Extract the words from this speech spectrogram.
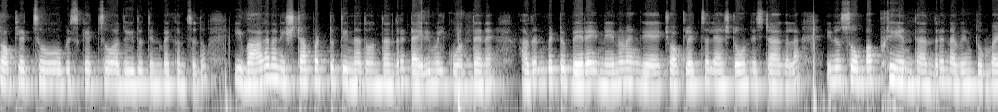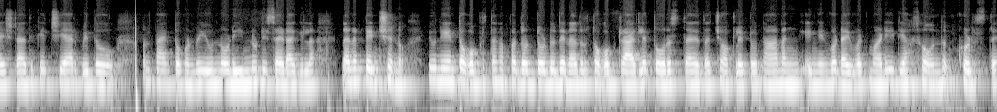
ಚಾಕ್ಲೇಟ್ಸು ಬಿಸ್ಕೆಟ್ಸು ಅದು ಇದು ತಿನ್ಬೇಕನ್ಸೋದು. ಇವಾಗ ನಾನು ಇಷ್ಟಪಟ್ಟು ತಿನ್ನೋದು ಅಂತಂದರೆ ಡೈರಿ ಮಿಲ್ಕ್ ಒಂದೇ ಅದನ್ನು ಬಿಟ್ಟು ಬೇರೆ ಇನ್ನೇನು ನನಗೆ ಚಾಕ್ಲೇಟ್ಸಲ್ಲಿ ಅಷ್ಟೊಂದು ಇಷ್ಟ ಆಗಲ್ಲ. ಇನ್ನು ಸೋಂಪಾಪುಡಿ ಅಂತ ಅಂದರೆ ನವೀನ್ ತುಂಬ ಇಷ್ಟ. ಅದಕ್ಕೆ ಜಿ ಆರ್ ಬಿದು ಒಂದು ಪ್ಯಾಕ್ ತೊಗೊಂಡ್ವಿ. ಇವ್ನು ನೋಡಿ ಇನ್ನೂ ಡಿಸೈಡ್ ಆಗಿಲ್ಲ. ನನಗೆ ಟೆನ್ಷನ್ನು ಇವನೇನು ತೊಗೊಬಿಡ್ತಾನಪ್ಪ ದೊಡ್ಡ ದೊಡ್ಡದೇನಾದರೂ ತೊಗೊಬಿಟ್ರೆ ಆಗಲೇ ತೋರಿಸ್ತಾ ಇದ್ದ ಚಾಕ್ಲೇಟು ನಾನು ಹಂಗೆ ಹೆಂಗೆಂಗೋ ಡೈವರ್ಟ್ ಮಾಡಿ ಇದು ಯಾವುದೋ ಒಂದನ್ನು ಕೊಡಿಸ್ದೆ.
